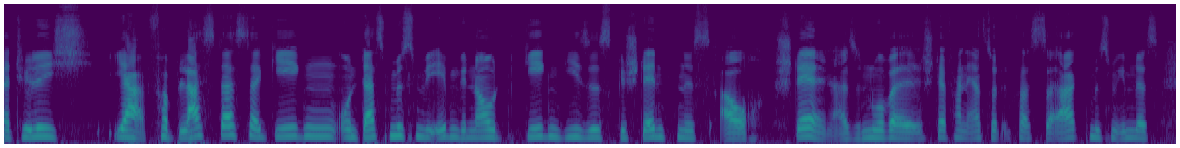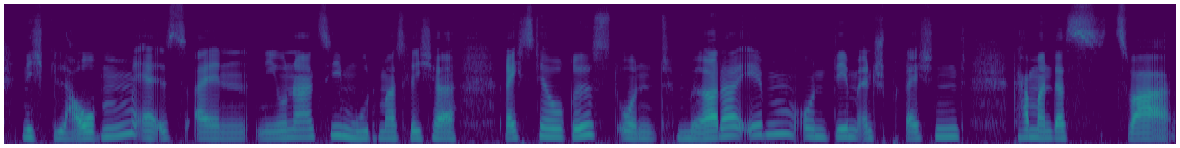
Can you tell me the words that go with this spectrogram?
natürlich ja, verblasst das dagegen und das müssen wir eben genau gegen dieses Geständnis auch stellen. Also nur weil Stefan Ernst dort etwas sagt, müssen wir ihm das nicht glauben. Er ist ein Neonazi, mutmaßlicher Rechtsterrorist und Mörder eben und dementsprechend kann man das zwar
